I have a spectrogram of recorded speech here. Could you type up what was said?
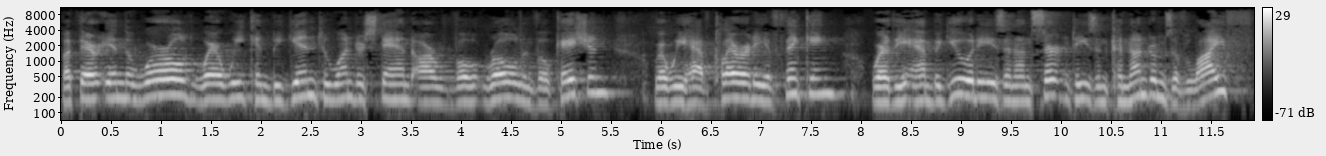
but they're in the world where we can begin to understand our vo- role and vocation, where we have clarity of thinking, where the ambiguities and uncertainties and conundrums of life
